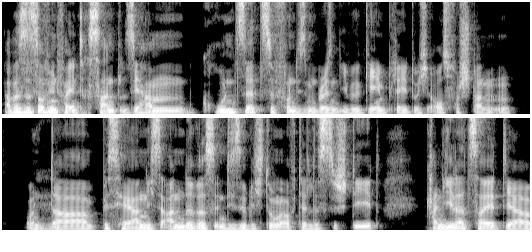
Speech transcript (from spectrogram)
Aber es ist auf jeden Fall interessant und sie haben Grundsätze von diesem Resident Evil Gameplay durchaus verstanden. Und mhm. da bisher nichts anderes in diese Richtung auf der Liste steht, kann jederzeit ja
